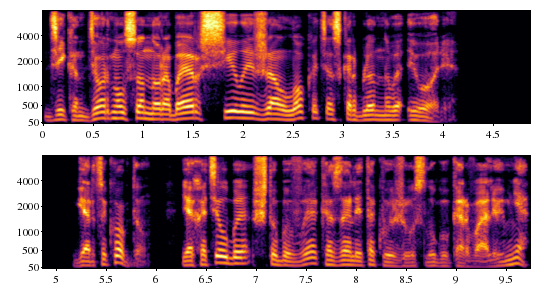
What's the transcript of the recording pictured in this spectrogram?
Дикон дернулся, но Робер силой сжал локоть оскорбленного Иори. «Герцог Огдал, я хотел бы, чтобы вы оказали такую же услугу Карвалю и мне».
